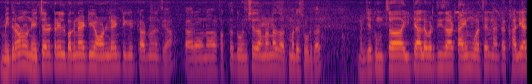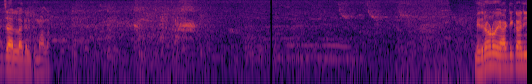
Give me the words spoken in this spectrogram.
मित्रांनो नेचर ट्रेल बघण्यासाठी ऑनलाईन तिकीट काढूनच या कारण फक्त दोनशे जणांनाच आतमध्ये सोडतात म्हणजे तुमचा इथे आल्यावरतीचा टाईम वाचेल नाही तर खाली आत जायला लागेल तुम्हाला मित्रांनो या ठिकाणी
